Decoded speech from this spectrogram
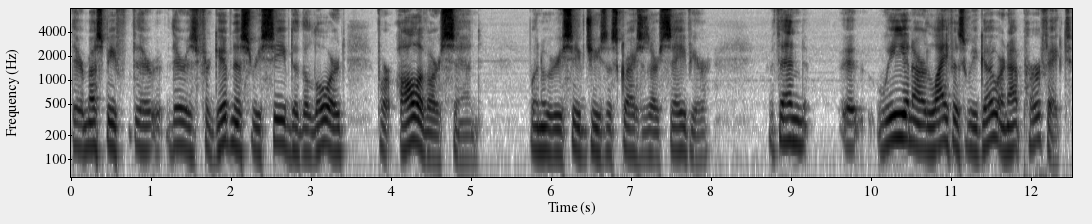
there must be there there is forgiveness received of the Lord for all of our sin when we receive Jesus Christ as our Savior. But then uh, we in our life as we go are not perfect.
